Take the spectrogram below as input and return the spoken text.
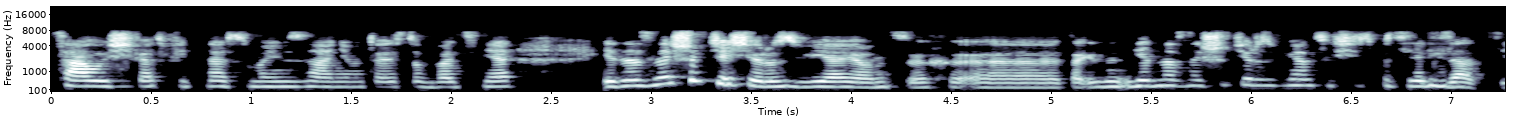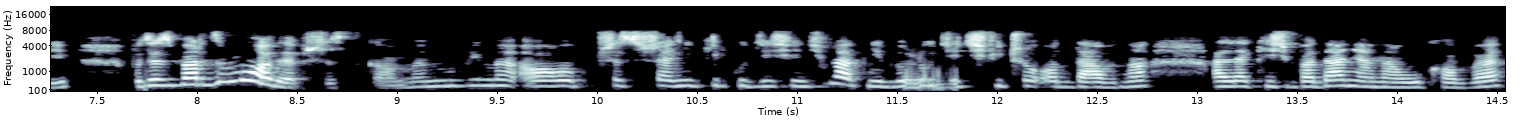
cały świat fitnessu moim zdaniem to jest obecnie jeden z najszybciej się rozwijających, tak, jedna z najszybciej rozwijających się specjalizacji, bo to jest bardzo młode wszystko. My mówimy o przestrzeni kilkudziesięciu lat, niby ludzie ćwiczą od dawna, ale jakieś badania naukowe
